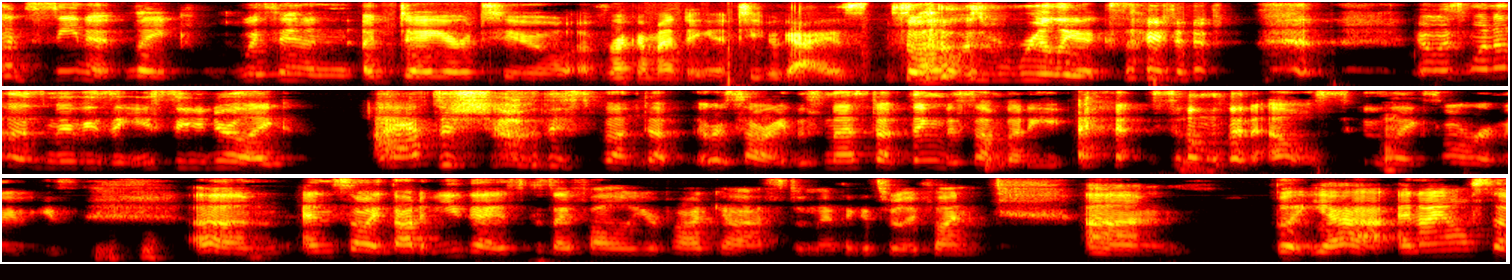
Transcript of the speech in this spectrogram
had seen it like within a day or two of recommending it to you guys. So I was really excited. it was one of those movies that you see and you're like, I have to show this fucked up, or sorry, this messed up thing to somebody, someone else who likes horror movies. Um, and so I thought of you guys because I follow your podcast and I think it's really fun. Um, but yeah, and I also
